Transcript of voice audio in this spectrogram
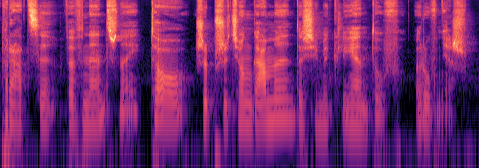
pracy wewnętrznej. To, że przyciągamy do siebie klientów również.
